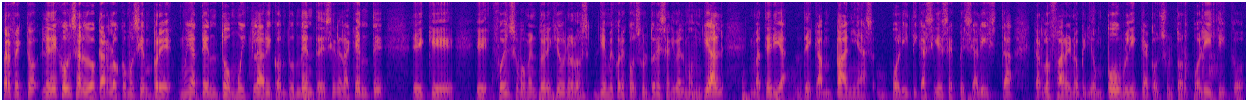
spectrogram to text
Perfecto. Le dejo un saludo, Carlos, como siempre, muy atento, muy claro y contundente. Decirle a la gente eh, que eh, fue en su momento elegido uno de los 10 mejores consultores a nivel mundial en materia de campañas políticas y es especialista. Carlos Fara en opinión pública, consultor político,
